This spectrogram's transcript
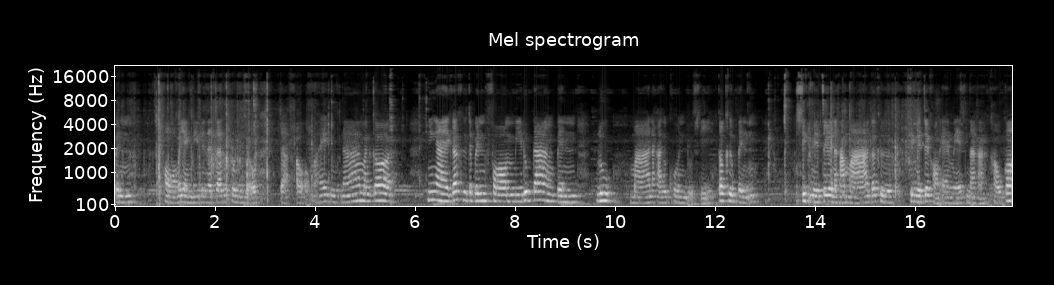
เป็นห่อมาอย่างดีเลยนะจ๊ะทุกคนเดี๋ยวจะเอาออกมาให้ดูนะ มันก็นี่ไงก็คือจะเป็นฟอร์มมีรูปร่างเป็นรูปม้านะคะ ทุกคนดูสิก็คือเป็น ซิกเนเจอร์นะคะม้าก็คือซิกเนเจอร์ของ Air m e s นะคะเขาก็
